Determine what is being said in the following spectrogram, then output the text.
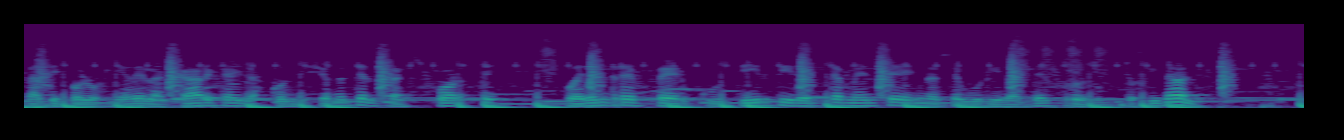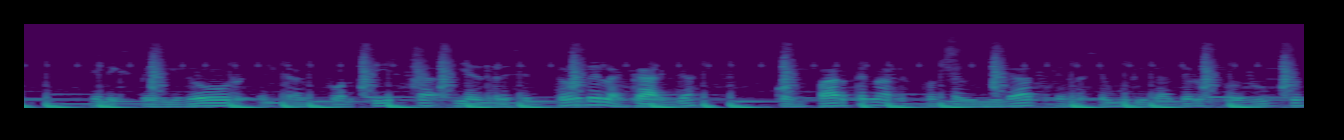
La tipología de la carga y las condiciones del transporte pueden repercutir directamente en la seguridad del producto final. El expedidor, el transportista y el receptor de la carga comparten la responsabilidad en la seguridad de los productos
